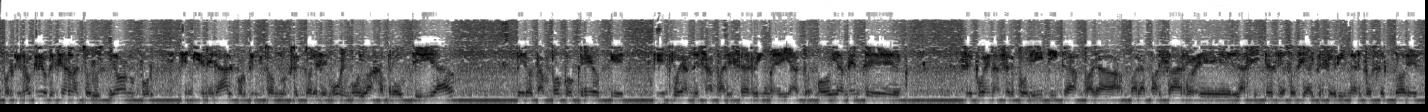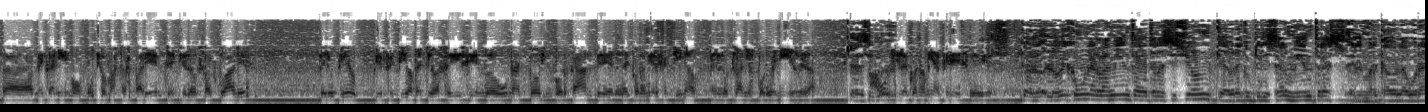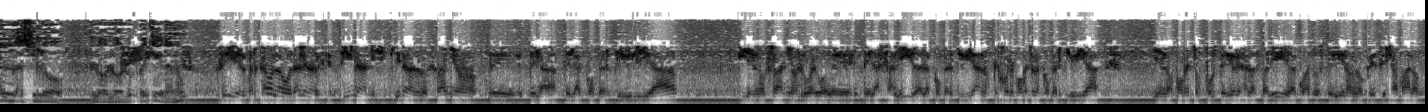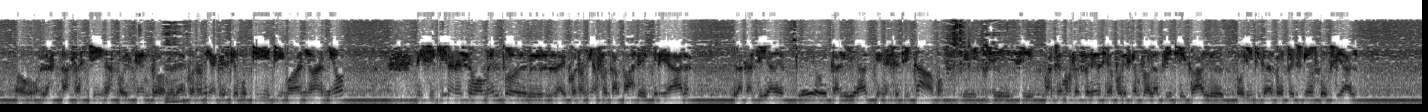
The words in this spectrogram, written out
Porque no creo que sean la solución por, en general, porque son sectores de muy, muy baja productividad, pero tampoco creo que, que puedan desaparecer de inmediato. Obviamente se pueden hacer políticas para, para pasar eh, la asistencia social que se brinda a estos sectores a mecanismos mucho más transparentes que los actuales pero creo que efectivamente va a seguir siendo un actor importante en la economía argentina en los años por venir, ¿verdad? Aún si la economía crece. Claro, lo, ves como una herramienta de transición que habrá que utilizar mientras el mercado laboral así lo, lo, lo, requiera, ¿no? Sí, mercado laboral en Argentina ni siquiera en los años de, la, de la convertibilidad y en los años luego de, la salida de la convertibilidad, en los mejores momentos de la convertibilidad y en los momentos posteriores a la salida, cuando se dieron lo que se llamaron las tasas chinas, por ejemplo, donde la economía creció muchísimo año a año, ni siquiera en ese momento la economía fue capaz de crear la cantidad de empleo de calidad que necesitábamos. Si, si, hacemos referencia, por ejemplo, a la principal política de protección social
